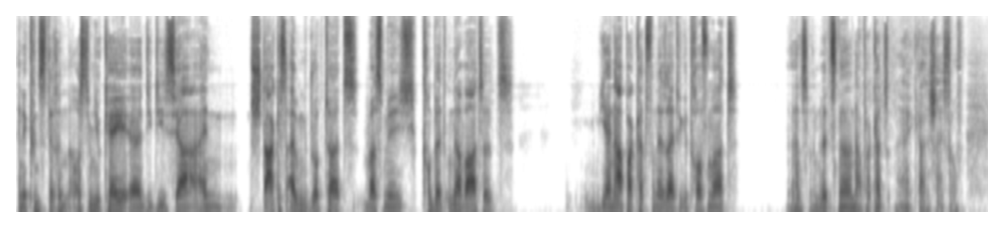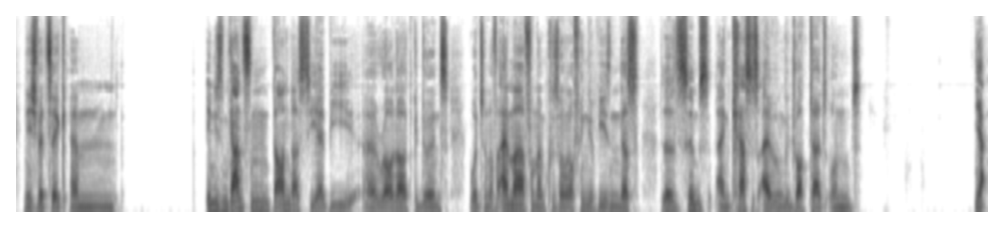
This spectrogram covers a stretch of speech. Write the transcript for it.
eine Künstlerin aus dem UK, äh, die dieses Jahr ein starkes Album gedroppt hat, was mich komplett unerwartet wie ein Uppercut von der Seite getroffen hat. Ja, das war ein Witz, ne? Ein Uppercut. Ja, egal, scheiß drauf. Nicht witzig. Ähm, in diesem ganzen Dondas CLB äh, Rollout-Gedöns wurde schon auf einmal von meinem Cousin darauf hingewiesen, dass Lil Sims ein krasses Album gedroppt hat und ja,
